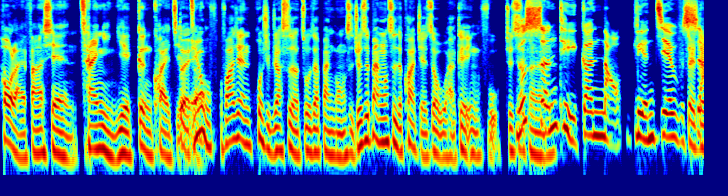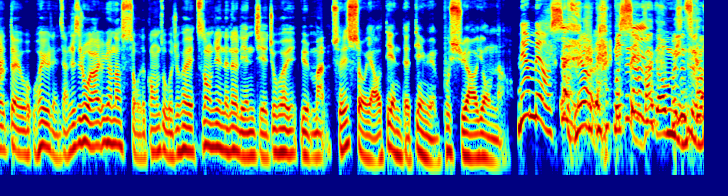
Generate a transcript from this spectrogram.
后来发现餐饮业更快节奏，对，因为我我发现或许比较适合坐在办公室，就是办公室的快节奏我还可以应付，就是身体跟脑连接不上。对对对，我会有点这样，就是如果要用到手的工作，我就会中间的那个连接就会有点慢。所以手摇店的店员不需要用脑？没有没有，是 没有，你是发给我名字吗？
